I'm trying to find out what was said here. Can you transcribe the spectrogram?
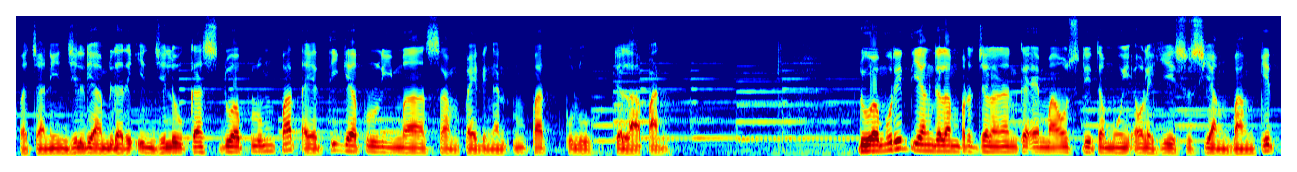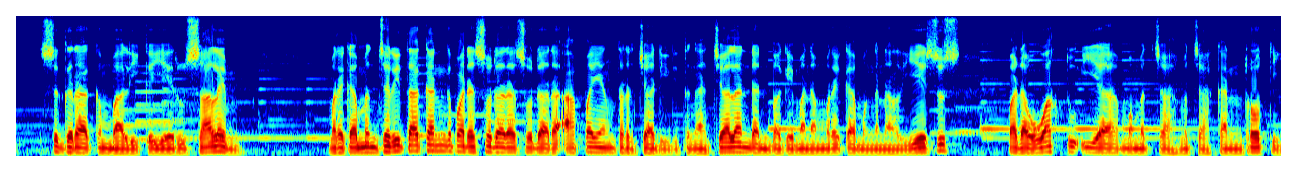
Bacaan Injil diambil dari Injil Lukas 24 ayat 35 sampai dengan 48. Dua murid yang dalam perjalanan ke Emmaus ditemui oleh Yesus yang bangkit segera kembali ke Yerusalem mereka menceritakan kepada saudara-saudara apa yang terjadi di tengah jalan dan bagaimana mereka mengenal Yesus pada waktu ia memecah-mecahkan roti.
